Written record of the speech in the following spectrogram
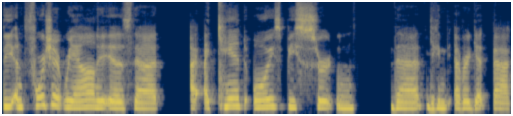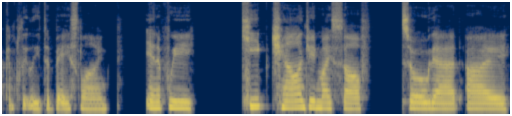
The unfortunate reality is that I, I can't always be certain that you can ever get back completely to baseline. And if we keep challenging myself so that I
